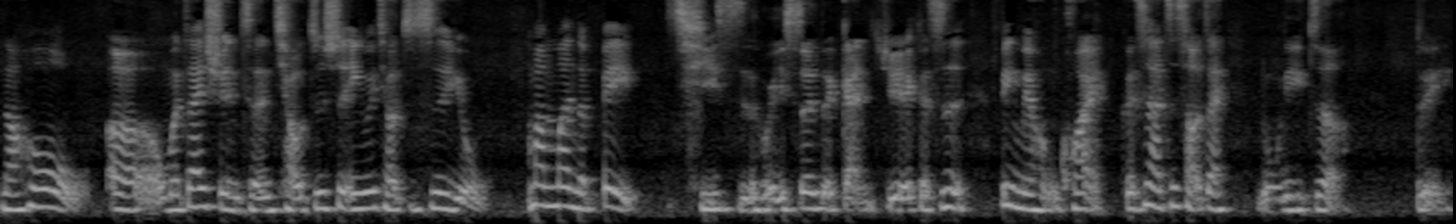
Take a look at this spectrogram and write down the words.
然后呃，我们再选成乔治市，因为乔治市有慢慢的被起死回生的感觉，可是并没有很快，可是他至少在努力着，对，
